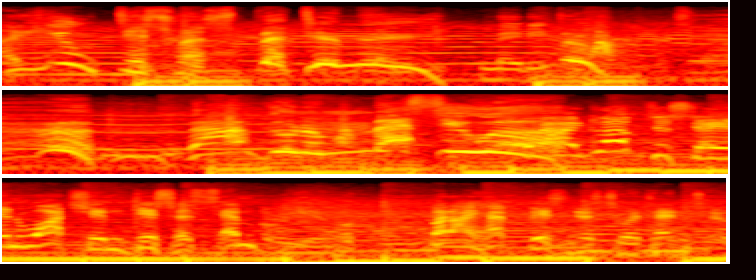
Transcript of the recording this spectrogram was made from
Are you disrespecting me? Maybe. I'm gonna mess you up! I'd love to stay and watch him disassemble you, but I have business to attend to.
